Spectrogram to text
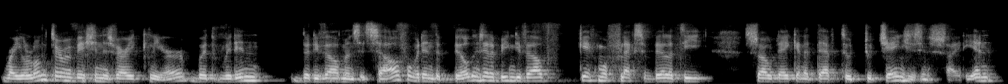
where your long-term vision is very clear, but within the developments itself or within the buildings that are being developed, give more flexibility so they can adapt to, to changes in society. And,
